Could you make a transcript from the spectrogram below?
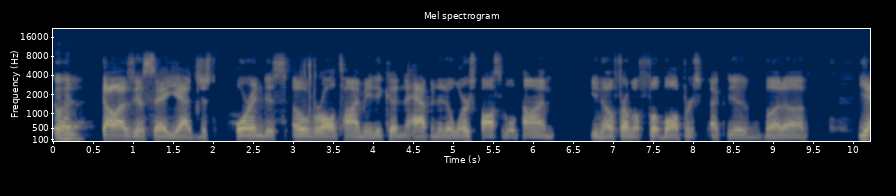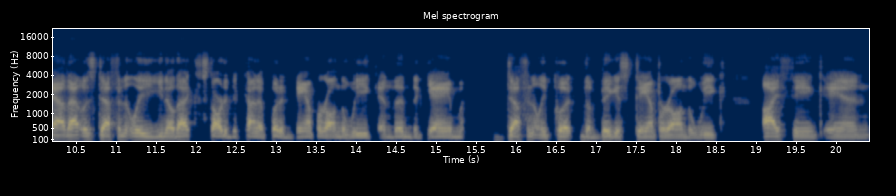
go ahead. Oh, I was gonna say, yeah, just horrendous overall timing. It couldn't have happened at a worst possible time, you know, from a football perspective. But uh, yeah, that was definitely, you know, that started to kind of put a damper on the week, and then the game definitely put the biggest damper on the week I think, and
